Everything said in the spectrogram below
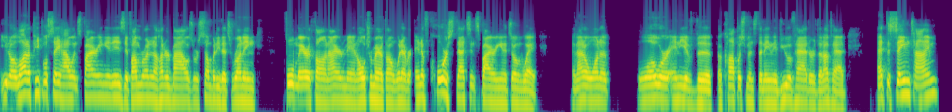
you know, a lot of people say how inspiring it is if I'm running 100 miles or somebody that's running full marathon, Ironman, ultra marathon, whatever. And of course, that's inspiring in its own way. And I don't want to lower any of the accomplishments that any of you have had or that I've had. At the same time,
